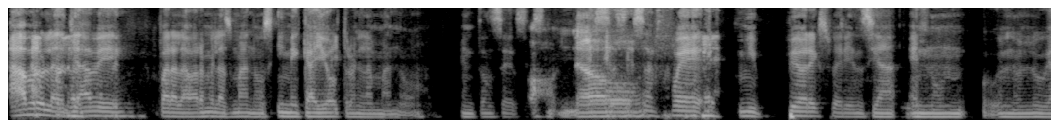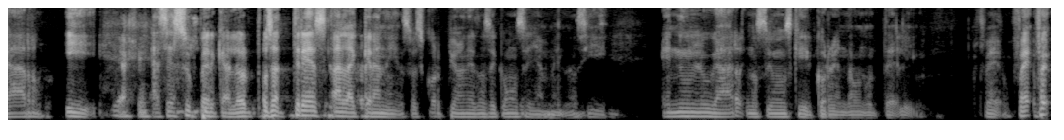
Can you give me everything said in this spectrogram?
Abro la llave para lavarme las manos y me cae otro en la mano. Entonces, oh, no. esa fue mi peor experiencia en un, en un lugar y hacía súper calor. O sea, tres alacranes o escorpiones, no sé cómo se llaman, así en un lugar. Nos tuvimos que ir corriendo a un hotel y fue, fue,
